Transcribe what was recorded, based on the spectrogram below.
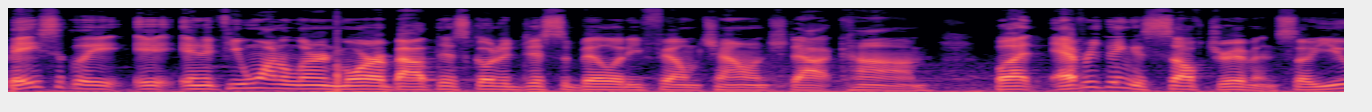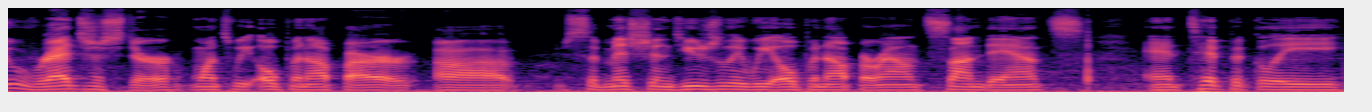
basically, i and if you want to learn more about this, go to disabilityfilmchallenge.com. But everything is self driven. So you register once we open up our uh, submissions. Usually we open up around Sundance, and typically,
